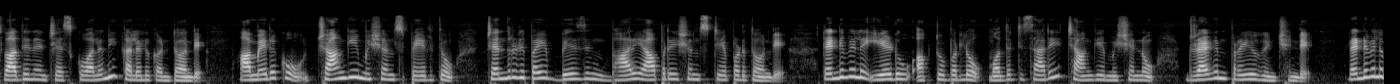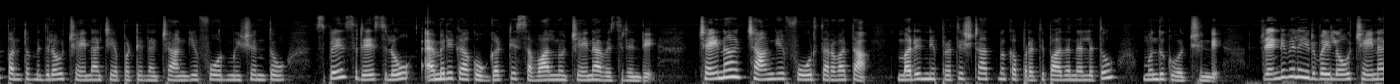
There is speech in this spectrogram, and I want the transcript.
స్వాధీనం చేసుకోవాలని కలలు కంటోంది. ఆ మేరకు చాంగీ మిషన్స్ పేరుతో చంద్రుడిపై బీజింగ్ భారీ ఆపరేషన్స్ చేపడుతోంది. రెండు వేల ఏడు అక్టోబర్లో మొదటిసారి చాంగీ మిషన్ను డ్రాగన్ ప్రయోగించింది. రెండు వేల పంతొమ్మిదిలో చైనా చేపట్టిన చాంగీ ఫోర్ మిషన్తో స్పేస్ రేస్లో అమెరికాకు గట్టి సవాల్ను చైనా విసిరింది. చైనా చాంగీ ఫోర్ తర్వాత మరిన్ని ప్రతిష్టాత్మక ప్రతిపాదనలతో ముందుకు వచ్చింది. రెండు వేల ఇరవైలో చైనా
